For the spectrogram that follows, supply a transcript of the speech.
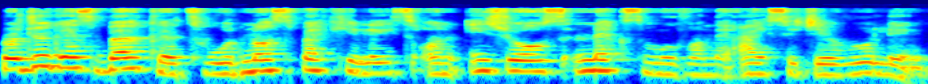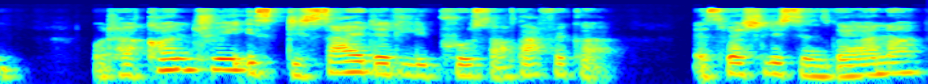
Rodrigues-Birkett would not speculate on Israel's next move on the ICJ ruling, but her country is decidedly pro South Africa, especially since Guyana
